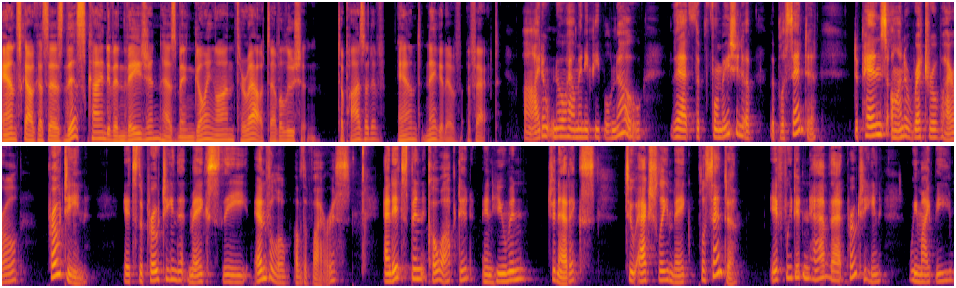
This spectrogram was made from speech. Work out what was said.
And Skalka says this kind of invasion has been going on throughout evolution, to positive and negative effect. I don't know how many people know that the formation of the placenta depends on a retroviral protein. It's the protein that makes the envelope of the virus, and it's been co opted in human genetics to actually make placenta. If we didn't have that protein, we might be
